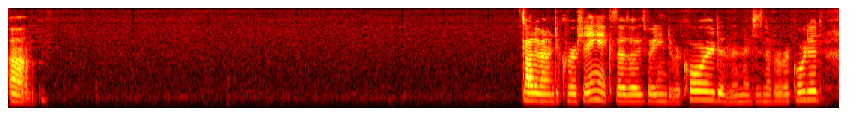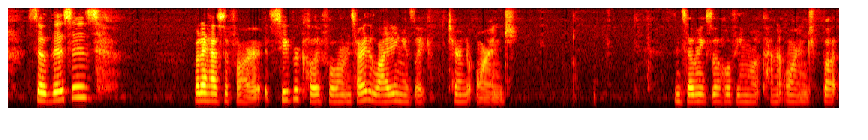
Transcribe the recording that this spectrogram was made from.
um, got around to crocheting it because I was always waiting to record, and then I just never recorded. So this is what I have so far. It's super colorful. I'm sorry the lighting is like turned orange. And so it makes the whole thing look kind of orange. But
